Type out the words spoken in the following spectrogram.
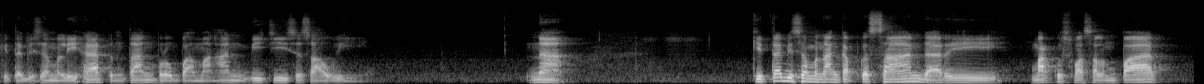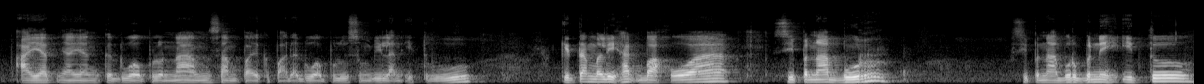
kita bisa melihat tentang perumpamaan biji sesawi. Nah, kita bisa menangkap kesan dari Markus pasal 4 ayatnya yang ke-26 sampai kepada 29 itu kita melihat bahwa si penabur si penabur benih itu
